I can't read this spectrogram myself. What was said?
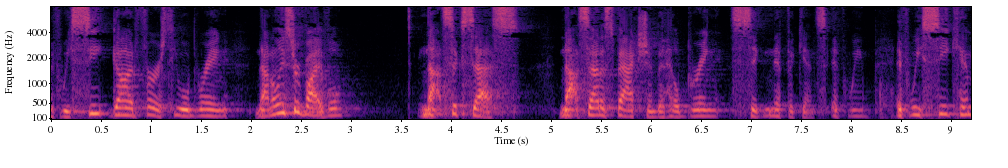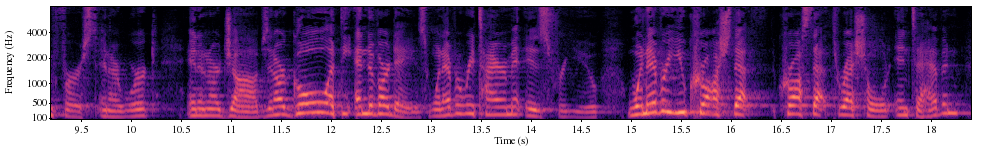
If we seek God first, He will bring not only survival, not success, not satisfaction, but He'll bring significance if we, if we seek Him first in our work and in our jobs. And our goal at the end of our days, whenever retirement is for you, whenever you cross that, cross that threshold into heaven,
